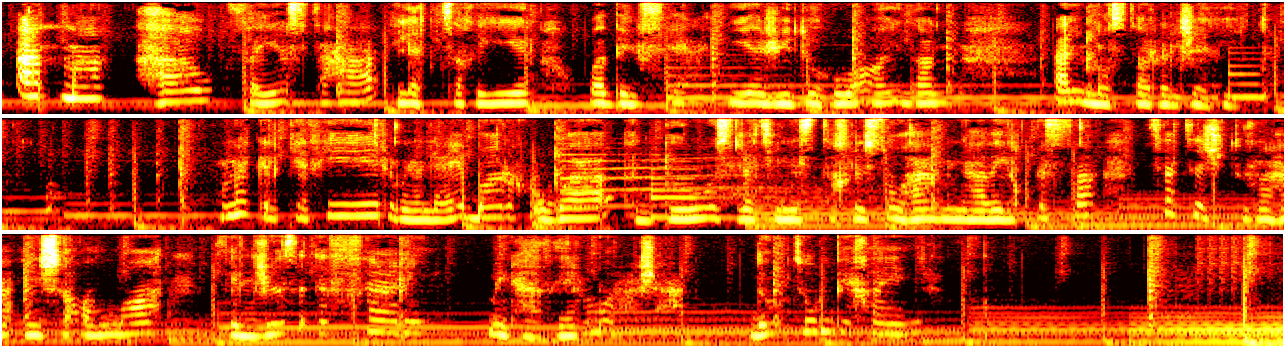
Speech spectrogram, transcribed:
أما هاو فيسعى إلى التغيير وبالفعل يجد هو أيضا المصدر الجديد. هناك الكثير من العبر والدروس التي نستخلصها من هذه القصة ستجدونها إن شاء الله في الجزء الثاني من هذه المراجعة. دمتم بخير. thank you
